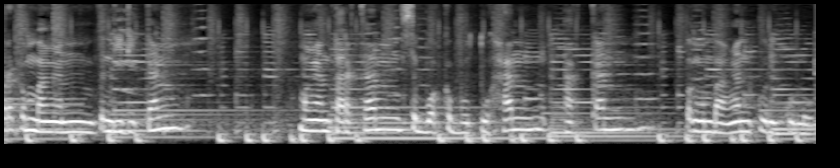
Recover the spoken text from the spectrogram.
perkembangan pendidikan mengantarkan sebuah kebutuhan akan pengembangan kurikulum.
